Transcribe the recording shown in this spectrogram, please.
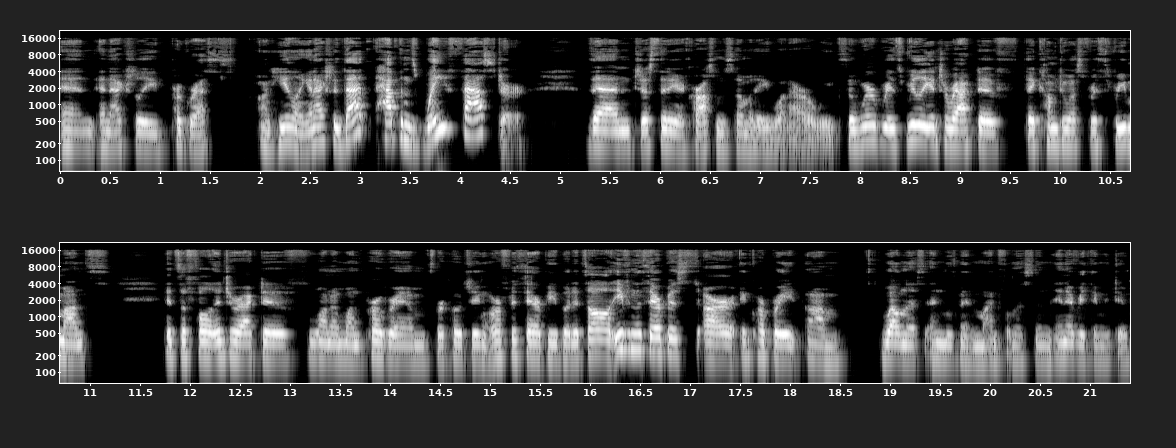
and, and actually progress on healing. And actually that happens way faster than just sitting across from somebody one hour a week. So we're, it's really interactive. They come to us for three months. It's a full interactive one-on-one program for coaching or for therapy, but it's all, even the therapists are incorporate, um, wellness and movement and mindfulness in, in everything we do.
